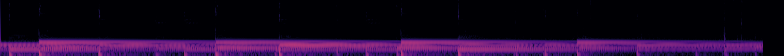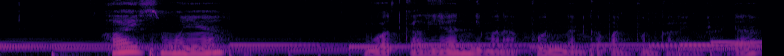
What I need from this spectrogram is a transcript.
Hai semuanya, buat kalian di mana pun dan kapan pun kalian berada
